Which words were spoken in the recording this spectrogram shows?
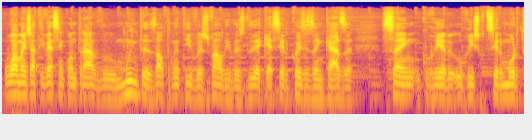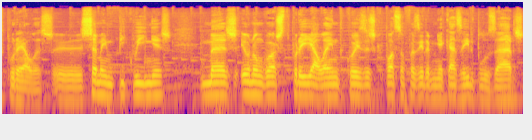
o homem já tivesse encontrado muitas alternativas válidas de aquecer coisas em casa sem correr o risco de ser morto por elas. Uh, Chamem-me picuinhas, mas eu não gosto por aí além de coisas que possam fazer a minha casa ir pelos ares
